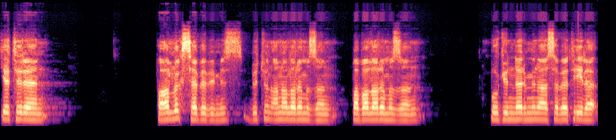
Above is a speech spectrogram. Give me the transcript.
getiren varlık sebebimiz, bütün analarımızın, babalarımızın bu günler münasebetiyle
